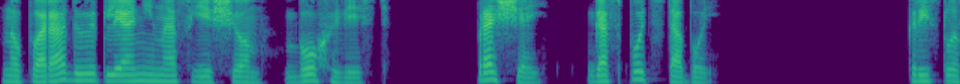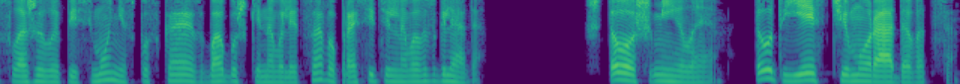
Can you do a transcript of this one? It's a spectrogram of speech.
Но порадуют ли они нас еще, Бог весть. Прощай, Господь с тобой. Кристла сложила письмо, не спуская с бабушкиного лица вопросительного взгляда. «Что ж, милая, тут есть чему радоваться.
